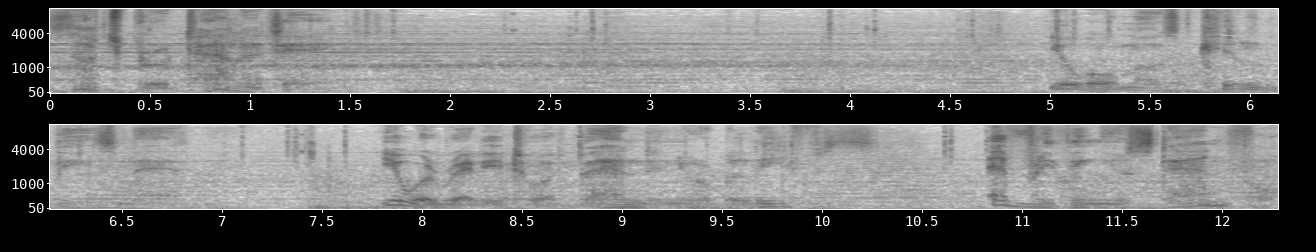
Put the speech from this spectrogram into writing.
Such brutality. You almost killed these men. You were ready to abandon your beliefs. Everything you stand for.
